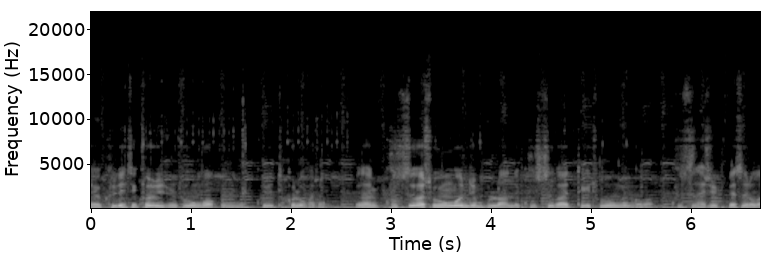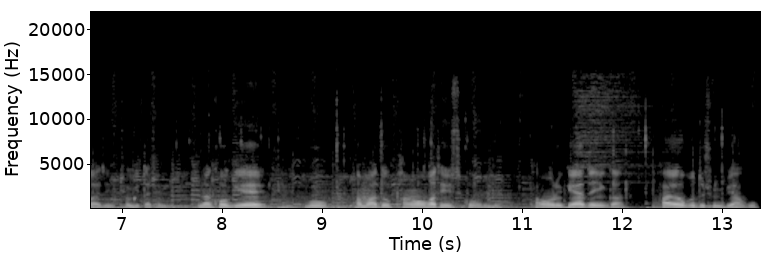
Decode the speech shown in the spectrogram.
야, 크리티컬이 좀 좋은 것 같거든요. 크리티컬로 가자. 일단 구스가 좋은 건지 몰랐는데 구스가 되게 좋은 건가 봐. 구스 사실 뺏으러 가야지. 저기 있다, 저기. 난 거기에 뭐 아마도 방어가 돼 있을 거거든요. 방어를 깨야 되니까 파이어브도 준비하고.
